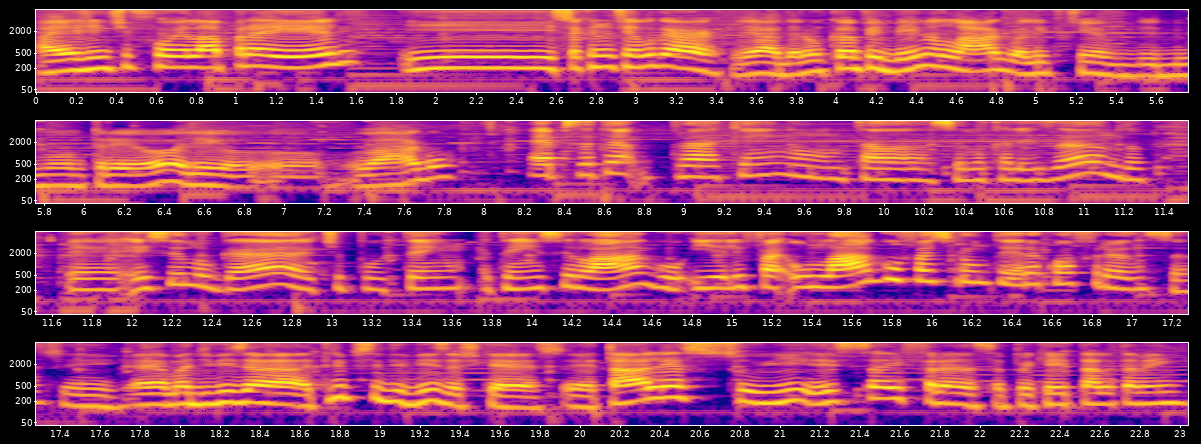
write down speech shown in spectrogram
Aí a gente foi lá para ele e só que não tinha lugar, tá ligado? Era um camping bem no lago ali que tinha de Montreal ali, o, o lago. É, pra, ter, pra quem não tá se localizando, é, esse lugar, tipo, tem, tem esse lago e ele o lago faz fronteira com a França. Sim, é uma divisa, tríplice divisa, acho que é, é Itália, Suíça e França, porque a Itália também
